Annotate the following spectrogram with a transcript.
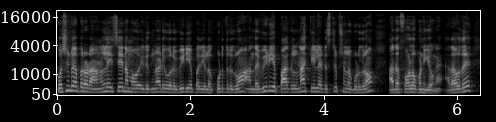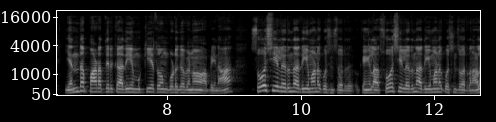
கொஸ்டின் பேப்பரோட அனலைஸே நம்ம இதுக்கு முன்னாடி ஒரு வீடியோ பதிவில் கொடுத்துருக்குறோம். அந்த வீடியோ பார்க்கலனா கீழே டிஸ்கிரிப்ஷனில் கொடுக்குறோம். அதை ஃபாலோ பண்ணிக்கோங்க. அதாவது எந்த பாடத்திற்கு அதிக முக்கியத்துவம் கொடுக்க வேணும் அப்படின்னா சோஷியல் இருந்து அதிகமான கொஷின்ஸ் வருது. ஓகேங்களா சோஷியல் இருந்து அதிகமான கொஷின்ஸ் வரதுனால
